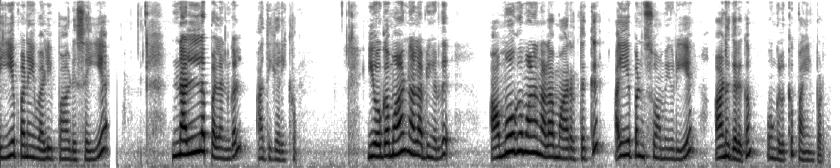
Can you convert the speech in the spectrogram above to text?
ஐயப்பனை வழிபாடு செய்ய நல்ல பலன்கள் அதிகரிக்கும். யோகமான நாள் அப்படிங்கிறது அமோகமான நலம் மாறுறதுக்கு ஐயப்பன் சுவாமியுடைய அனுகிரகம் உங்களுக்கு பயன்படும்.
